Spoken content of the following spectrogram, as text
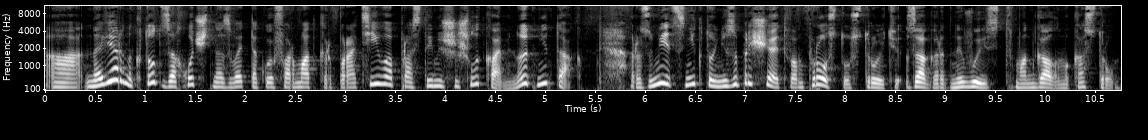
Наверное, кто-то захочет назвать такой формат корпоратива простыми шашлыками, но это не так. Разумеется, никто не запрещает вам просто устроить загородный выезд мангалом и костром.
